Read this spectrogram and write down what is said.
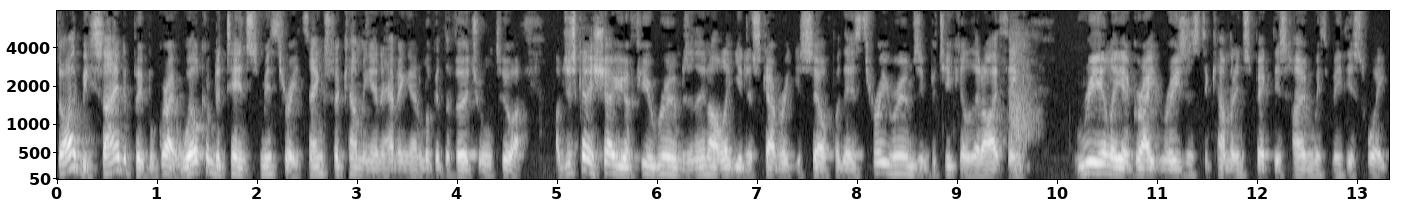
So I'd be saying to people, great, welcome to 10 Smith Street. Thanks for coming and having a look at the virtual tour. I'm just going to show you a few rooms and then I'll let you discover it yourself. But there's three rooms in particular that I think really are great reasons to come and inspect this home with me this week.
